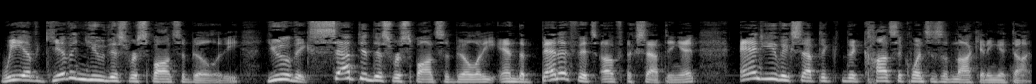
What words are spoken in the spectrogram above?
We have given you this responsibility. You have accepted this responsibility and the benefits of accepting it, and you've accepted the consequences of not getting it done.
